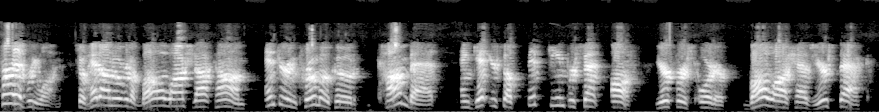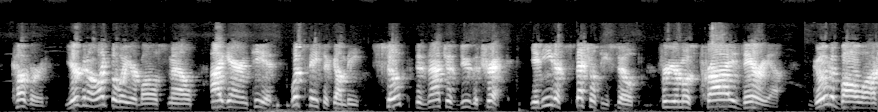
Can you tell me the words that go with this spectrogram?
for everyone. So head on over to ballwash.com, enter in promo code COMBAT, and get yourself 15% off your first order. Ball Wash has your stack covered. You're to like the way your balls smell. I guarantee it. Let's face it, Gumby. Soap does not just do the trick. You need a specialty soap for your most prized area. Go to Ball Wash.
